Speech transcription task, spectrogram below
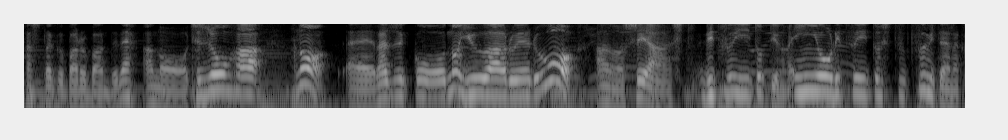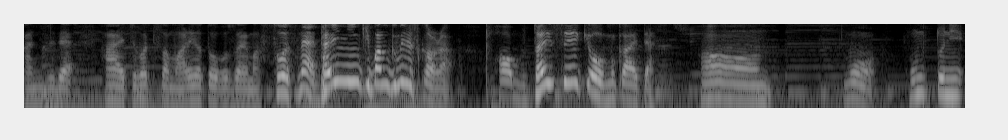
ハッシュタグバルバンでね、あの、地上波の、えー、ラジコの URL を、あの、シェアし、リツイートっていうのが、引用リツイートしつつ、みたいな感じで、はい、千葉っちさんもありがとうございます。そうですね、大人気番組ですからね。はあ、もう大盛況を迎えて、はーもう、本当に、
